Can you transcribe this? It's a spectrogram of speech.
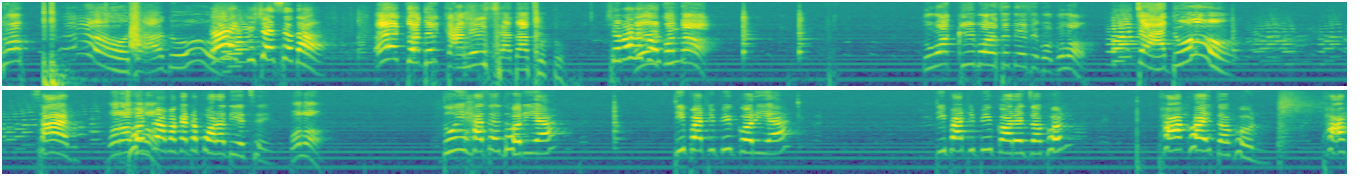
চুপ। ও, জাদু। এই কিসের সেদা এই তোদের কানের ছেদা ছোট। সেভাবে এই কথা। তোমার কি বলেছে দিয়েছে বল বলো। জাদু। স্যার ছোট বলো। আমাকে একটা পড়া দিয়েছে। বলো। দুই হাতে ধরিয়া টিপাটিপি করিয়া টিপাটিপি করে যখন ফাঁক হয় তখন ফাঁক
